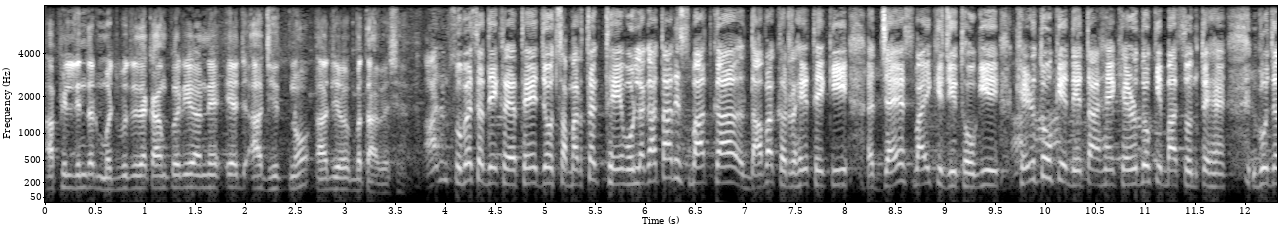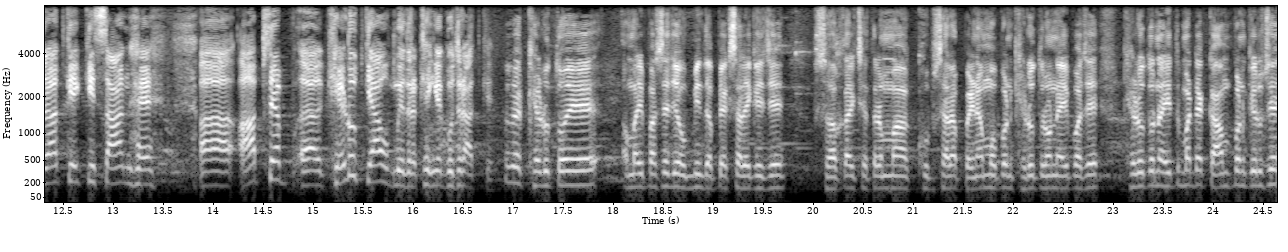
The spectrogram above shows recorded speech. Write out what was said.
આ ફિલ્ડની અંદર મજબૂત રીતે કામ કરીએ અને એ જ આ જીતનો આજે બતાવે છે आज हम सुबह से देख रहे थे जो समर्थक थे वो लगातार इस बात का दावा कर रहे थे कि जयेश भाई की जीत होगी खेडूतों के नेता हैं खेडूतों की बात सुनते हैं गुजरात के किसान हैं अ, आपसे अब अ, खेडूत क्या उम्मीद रखेंगे गुजरात के હવે ખેડૂતોએ અમારી પાસે જે ઉમ્મીદ અપેક્ષા રાખી છે સહકારી ક્ષેત્રમાં ખૂબ સારા પરિણામો પણ ખેડૂતોને આપ્યા છે ખેડૂતોના હિત માટે કામ પણ કર્યું છે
